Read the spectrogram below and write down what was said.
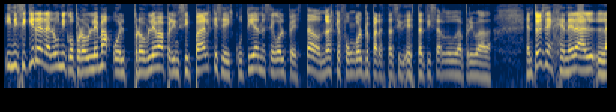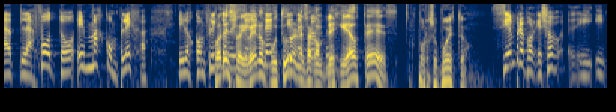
y ni siquiera era el único problema o el problema principal que se discutía en ese golpe de Estado. No es que fue un golpe para estatizar deuda privada. Entonces, en general, la, la foto es más compleja. Y los conflictos por de eso, ¿y ven un futuro en esa complejidad ustedes? Por supuesto. Siempre porque yo, y, y,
